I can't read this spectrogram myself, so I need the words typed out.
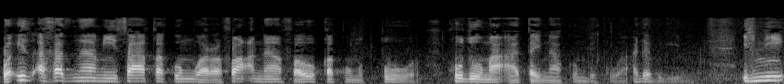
Wa id akhadna mitsaqakum wa rafa'na fawqakum tur khudhu ma atainakum biquwa. Ada begini. Ini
